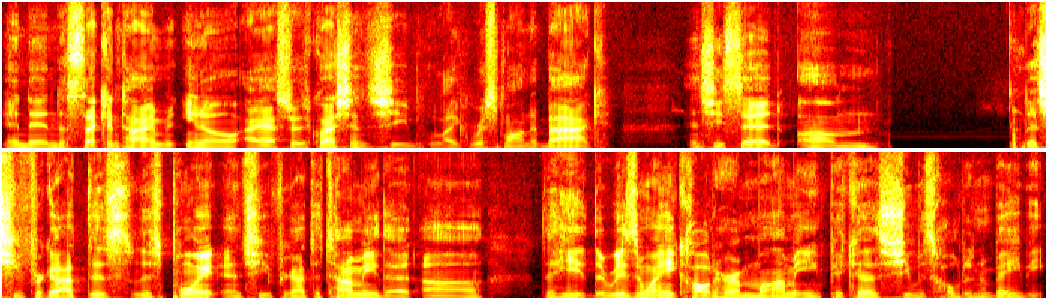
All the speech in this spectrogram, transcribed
And then the second time, you know, I asked her the questions, she like responded back, and she said um, that she forgot this this point, and she forgot to tell me that uh, that he the reason why he called her a mommy because she was holding a baby.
